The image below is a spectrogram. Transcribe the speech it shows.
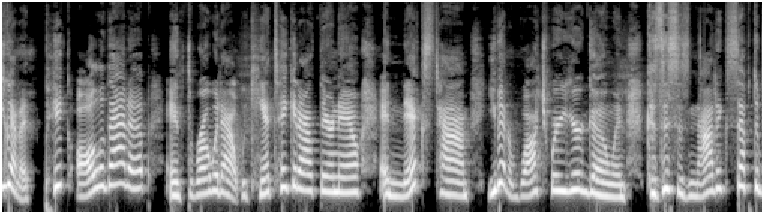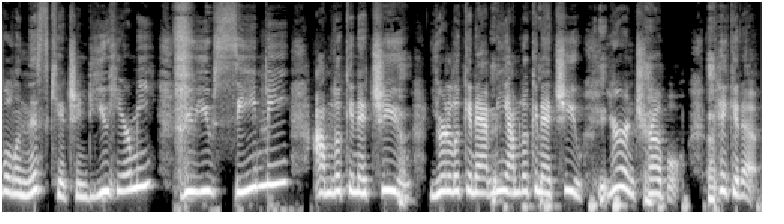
You gotta pick all of that up and throw it out. We can't take it out there now. And next time, you better watch where you're going, cause this is not acceptable in this kitchen. Do you hear me? Do you see me? I'm looking at you. You're looking at me. I'm looking at you. You're in trouble. Pick it up.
